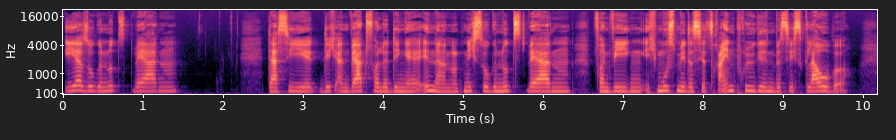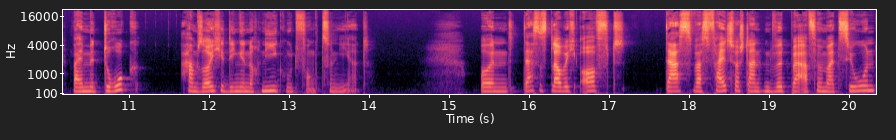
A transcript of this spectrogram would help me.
eher so genutzt werden, dass sie dich an wertvolle Dinge erinnern und nicht so genutzt werden von wegen, ich muss mir das jetzt reinprügeln, bis ich es glaube. Weil mit Druck haben solche Dinge noch nie gut funktioniert. Und das ist, glaube ich, oft das, was falsch verstanden wird bei Affirmation.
